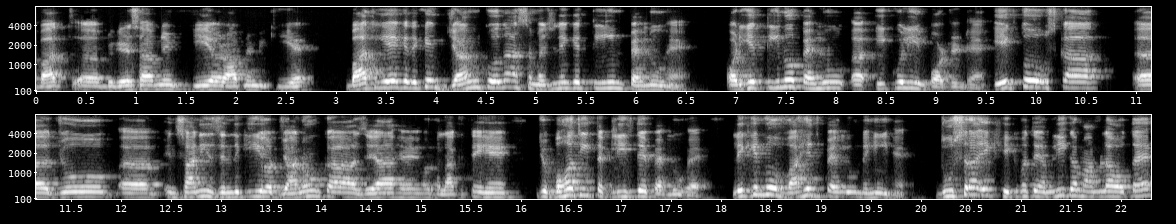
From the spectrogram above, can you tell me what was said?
बात ब्रिगेड साहब ने की है और आपने भी की है बात यह है कि देखें जंग को ना समझने के तीन पहलू हैं और ये तीनों पहलू इक्वली इम्पोर्टेंट हैं। एक तो उसका जो इंसानी ज़िंदगी और जानों का ज़िया है और हलाकतें हैं, जो बहुत ही तकलीफ़ दे पहलू है, लेकिन वो वाहिद पहलू नहीं है। दूसरा एक हमत अमली का मामला होता है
